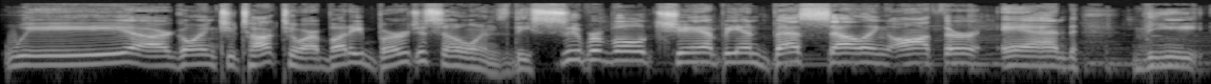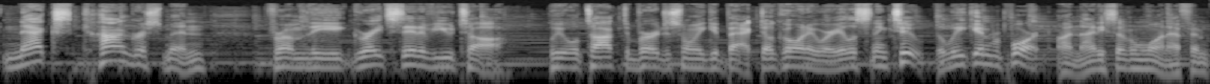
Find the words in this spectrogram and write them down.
We are going to talk to our buddy Burgess Owens, the Super Bowl champion, best selling author, and the next congressman from the great state of Utah. We will talk to Burgess when we get back. Don't go anywhere. You're listening to The Weekend Report on 97.1 FM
